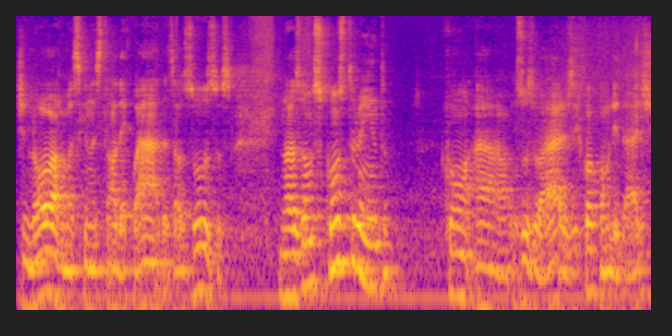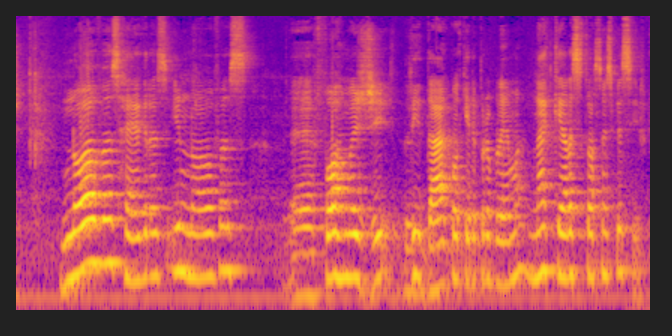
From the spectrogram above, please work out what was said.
de normas que não estão adequadas aos usos, nós vamos construindo com a, os usuários e com a comunidade novas regras e novas é, formas de lidar com aquele problema naquela situação específica.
